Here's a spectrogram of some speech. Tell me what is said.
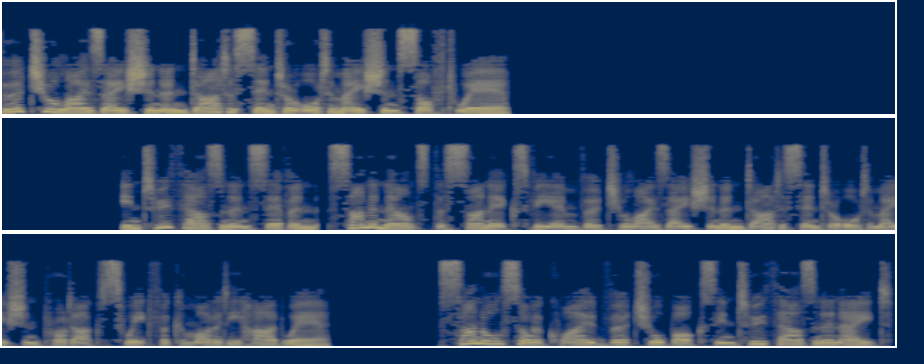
Virtualization and data center automation software. In 2007, Sun announced the Sun XVM virtualization and data center automation product suite for commodity hardware. Sun also acquired VirtualBox in 2008.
